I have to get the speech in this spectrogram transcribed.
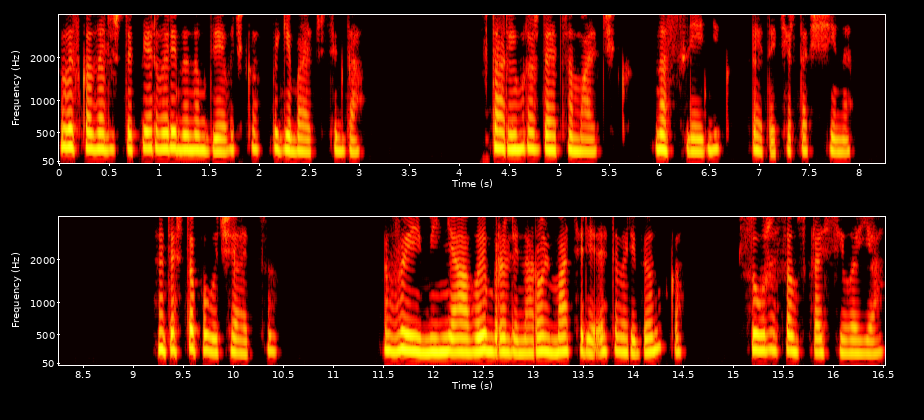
Вы сказали, что первый ребенок девочка погибает всегда. Вторым рождается мальчик, наследник этой чертовщины. Это что получается? Вы меня выбрали на роль матери этого ребенка? С ужасом спросила я.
